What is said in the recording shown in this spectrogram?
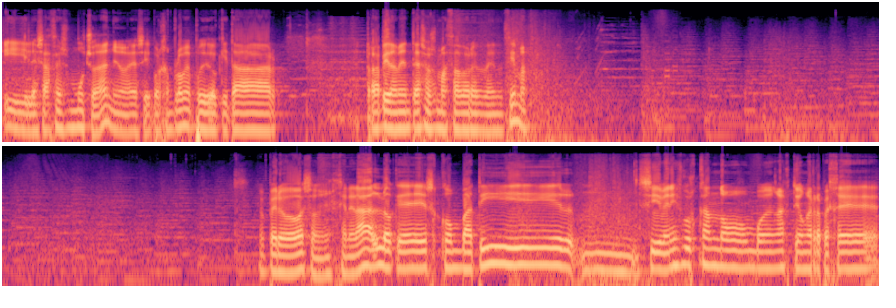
y les haces mucho daño. Así, por ejemplo, me he podido quitar rápidamente a esos mazadores de encima. Pero eso, en general, lo que es combatir. Mm, si venís buscando un buen acción RPG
